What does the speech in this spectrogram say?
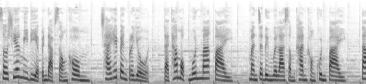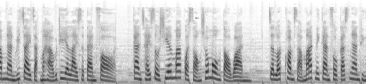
โซเชียลมีเดียเป็นดาบสองคม ใช้ให้เป็นประโยชน์ แต่ถ้าหมกมุ่นมากไป มันจะดึงเวลาสำคัญของคุณไป ตามงานวิจัยจากมหาวิทยาลัยสแตนฟอร์ด การใช้โซเชียลมากกว่า 2 ชั่วโมงต่อวัน จะลดความสามารถในการโฟกัสงานถึง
